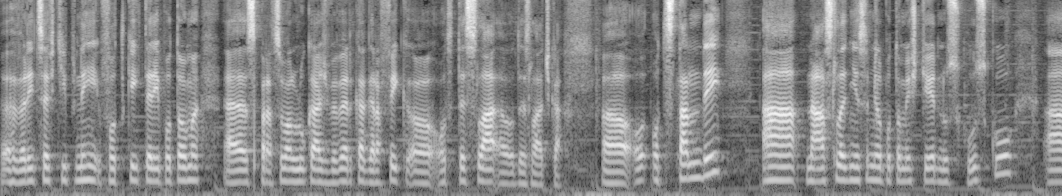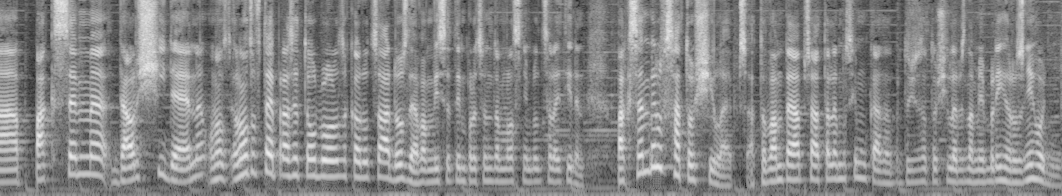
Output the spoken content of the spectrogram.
eh, velice vtipné fotky, které potom eh, zpracoval Lukáš Veverka, grafik eh, od, Tesla, od Tesláčka, od Standy a následně jsem měl potom ještě jednu schůzku a pak jsem další den, ono, ono to v té Praze to bylo docela dost, já vám vysvětlím, proč jsem tam vlastně byl celý týden. Pak jsem byl v Satoshi Labs a to vám teda přátelé musím ukázat, protože Satoshi Labs na mě byli hrozně hodní.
